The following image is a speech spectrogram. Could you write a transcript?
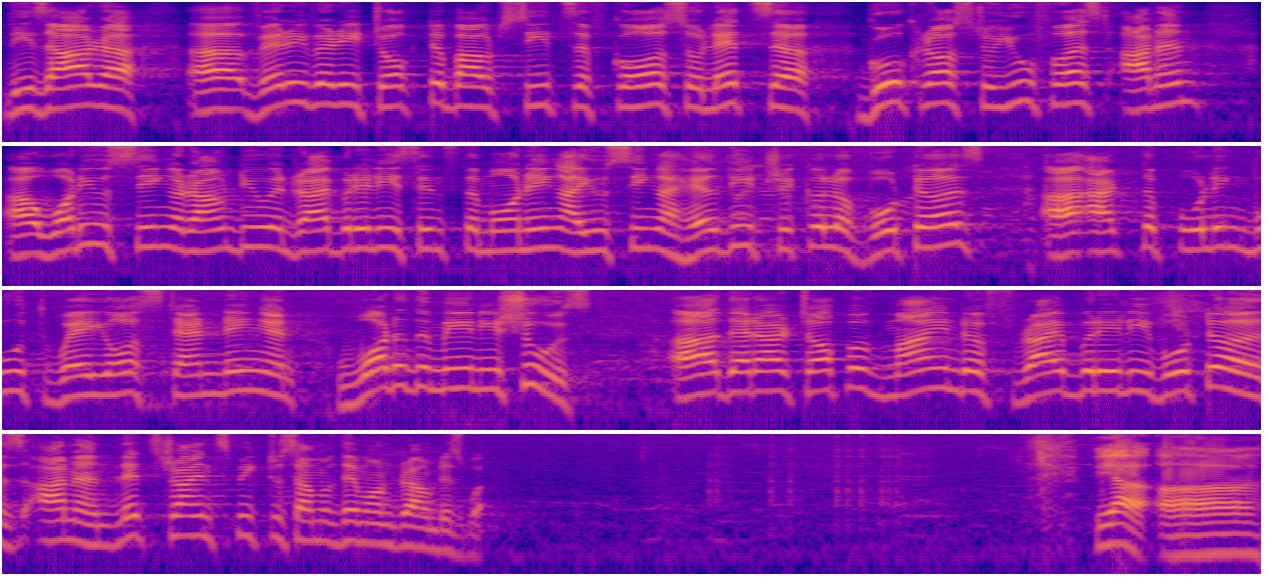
These are uh, uh, very, very talked about seats, of course. So let's uh, go across to you first, Anand. Uh, what are you seeing around you in Raebareli since the morning? Are you seeing a healthy trickle of voters uh, at the polling booth where you're standing? And what are the main issues uh, that are top of mind of Raebareli voters, Anand. Let's try and speak to some of them on ground as well. Yeah, uh,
